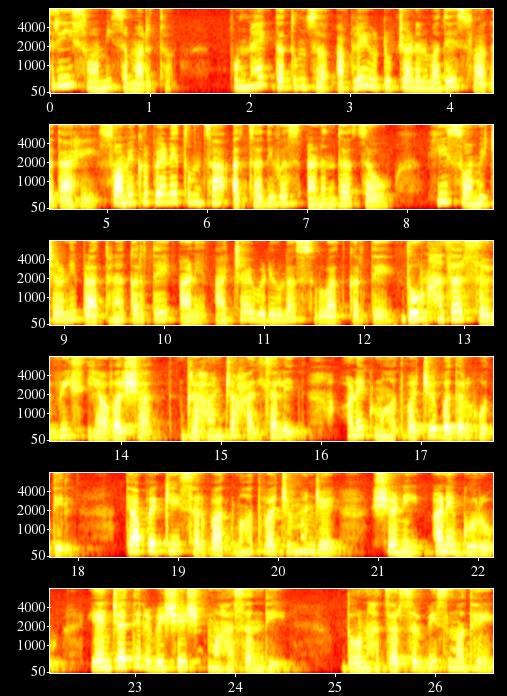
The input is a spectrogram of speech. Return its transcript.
श्री स्वामी समर्थ. पुन्हा एकदा तुमचं आपल्या यूट्यूब चॅनलमध्ये स्वागत आहे. स्वामी कृपेने तुमचा आजचा दिवस आनंदात जाऊ ही स्वामीचरणी प्रार्थना करते आणि आजच्या व्हिडिओला सुरुवात करते. दोन हजार सव्वीस या वर्षात ग्रहांच्या हालचालीत अनेक महत्त्वाचे बदल होतील. त्यापैकी सर्वात महत्त्वाचे म्हणजे शनी आणि गुरु यांच्यातील विशेष महासंधी. दोन हजार सव्वीसमध्ये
